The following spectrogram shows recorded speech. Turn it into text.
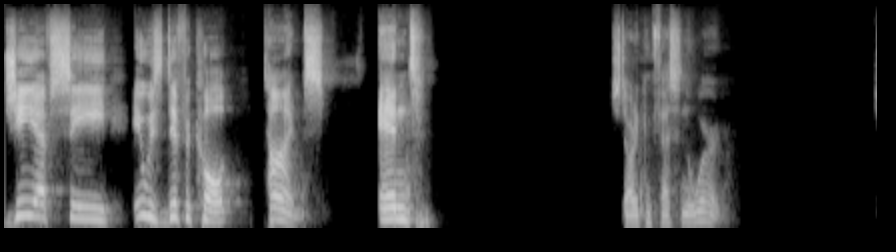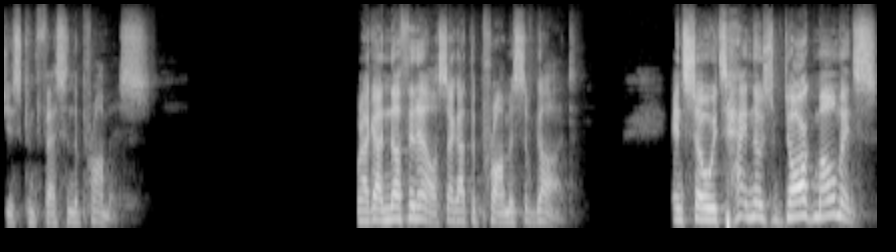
GFC it was difficult times. And started confessing the word, just confessing the promise. When I got nothing else, I got the promise of God. And so it's in those dark moments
